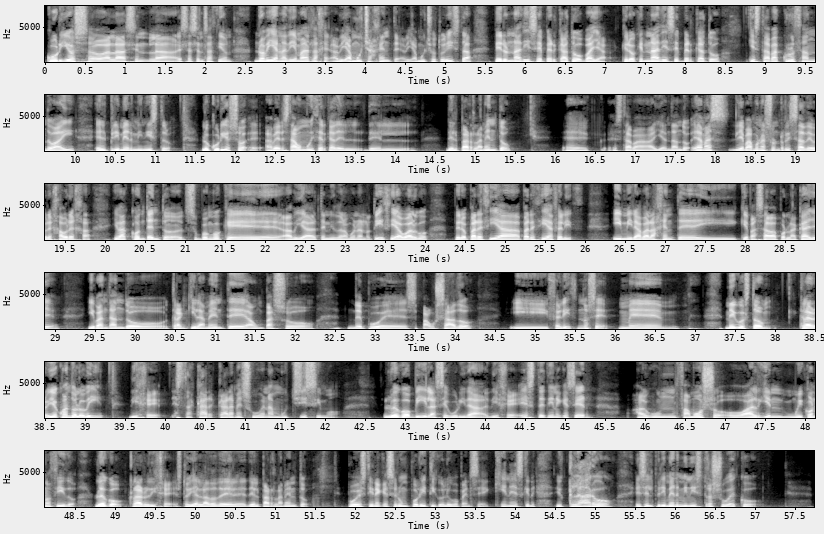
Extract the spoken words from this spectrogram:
curiosa la sen- la- esa sensación. No había nadie más había mucha gente había mucho turista pero nadie se percató vaya creo que nadie se percató que estaba cruzando ahí el primer ministro. Lo curioso eh, a ver estaba muy cerca del, del parlamento eh, estaba ahí andando. Y además llevaba una sonrisa de oreja a oreja. Iba contento. Supongo que había tenido una buena noticia o algo, pero parecía, parecía feliz. Y miraba a la gente y que pasaba por la calle. Iba andando tranquilamente, a un paso de pues pausado y feliz. No sé, me, me gustó. Claro, yo cuando lo vi dije, esta cara, cara me suena muchísimo. Luego vi la seguridad, dije, este tiene que ser algún famoso o alguien muy conocido. Luego, claro, dije, estoy al lado de- del Parlamento. Pues tiene que ser un político. Y luego pensé, ¿quién es? claro, es el primer ministro sueco.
